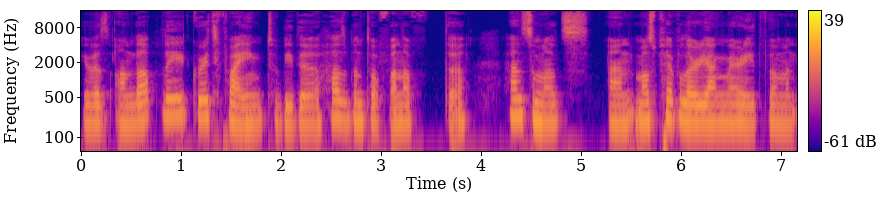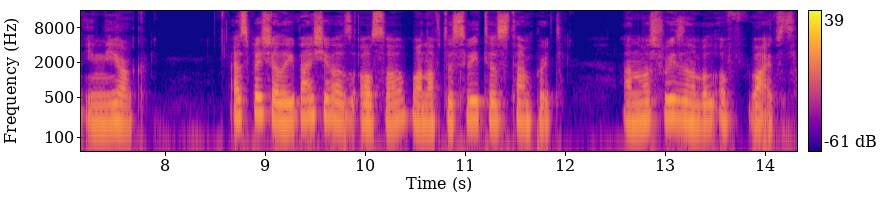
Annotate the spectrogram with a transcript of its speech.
It was undoubtedly gratifying to be the husband of one of the handsomest and most popular young married women in New York, especially when she was also one of the sweetest tempered and most reasonable of wives.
